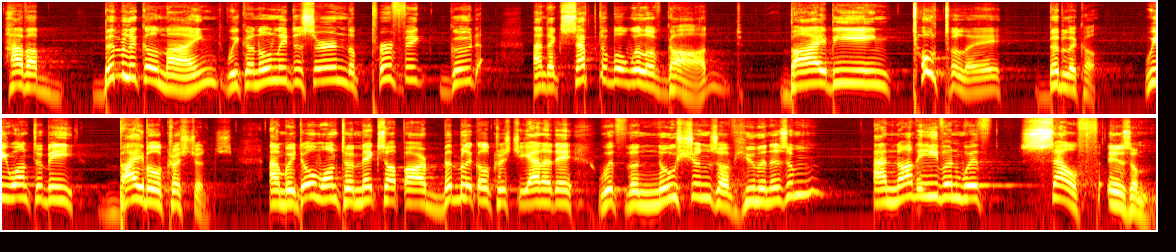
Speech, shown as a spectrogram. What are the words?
have a biblical mind, we can only discern the perfect, good, and acceptable will of God by being totally biblical. We want to be Bible Christians. And we don't want to mix up our biblical Christianity with the notions of humanism and not even with selfism.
